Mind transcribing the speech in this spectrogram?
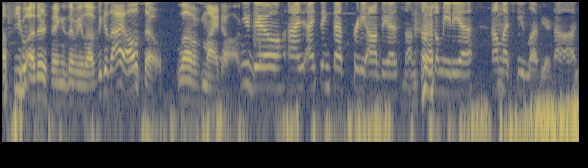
a few other things that we love because I also love my dog. you do. I, I think that's pretty obvious on social media how much you love your dog.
